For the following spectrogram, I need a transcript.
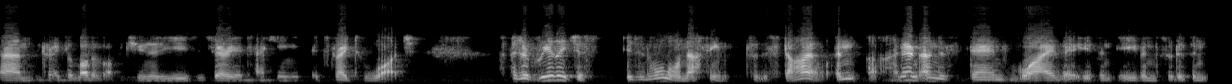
Um, it creates a lot of opportunities. It's very attacking. It's great to watch, but it really just is an all or nothing for the style. And I don't understand why there isn't even sort of an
